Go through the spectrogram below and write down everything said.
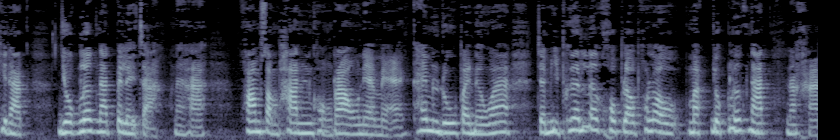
ที่รักยกเลิกนัดไปเลยจ้ะนะคะความสัมพันธ์ของเราเนี่ยแหมให้มันรู้ไปเนอะว่าจะมีเพื่อนเลิกคบเราเพราะเรามักยกเลิกนัดนะคะ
